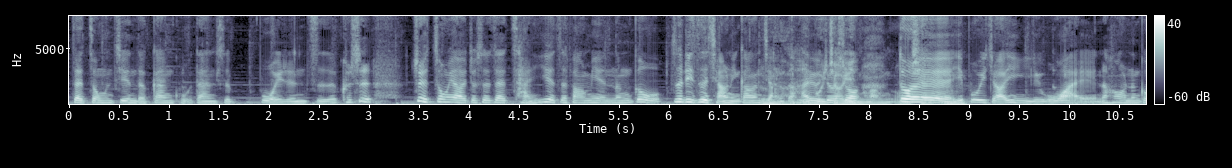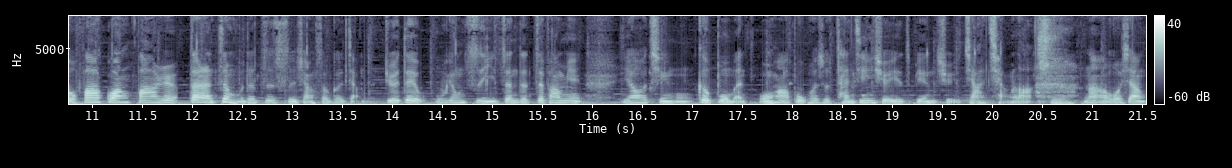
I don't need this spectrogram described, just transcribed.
在中间的甘苦，但是不为人知。可是最重要就是在产业这方面能够自立自强。你刚刚讲的，还有就是说，对，一步一脚印以外，然后能够发光发热。当然，政府的支持，像首哥讲的，绝对毋庸置疑。真的这方面也要请各部门，文化部或是财经学业这边去加强啦。是。那我想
